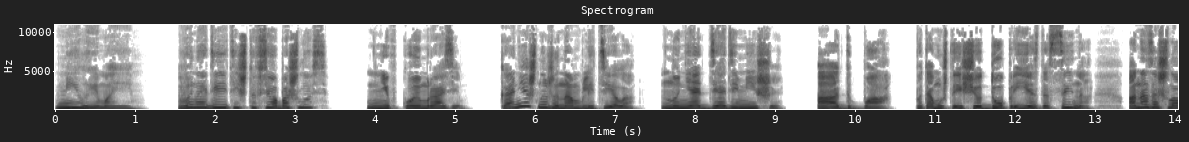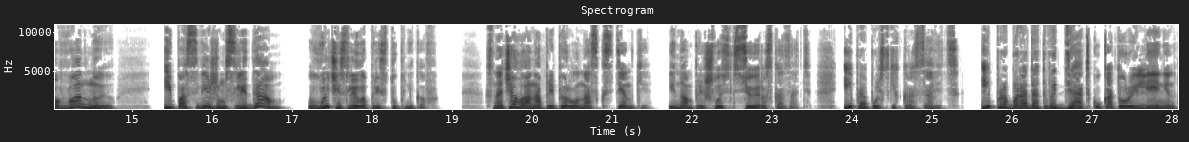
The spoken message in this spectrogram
«Милые мои, вы надеетесь, что все обошлось?» «Ни в коем разе. Конечно же, нам влетело, но не от дяди Миши, а от Ба, потому что еще до приезда сына она зашла в ванную и по свежим следам вычислила преступников. Сначала она приперла нас к стенке, и нам пришлось все и рассказать. И про польских красавиц, и про бородатого дядьку, который Ленин,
